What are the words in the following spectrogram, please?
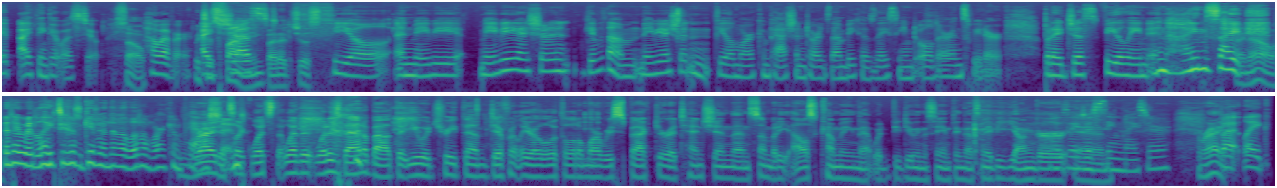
It, I think it was too. So However, which I is fine, just but it's just feel, and maybe maybe I shouldn't give them. Maybe I shouldn't feel more compassion towards them because they seemed older and sweeter. But I just feeling in hindsight I that I would like to have given them a little more compassion. right. It's like what's that? What is, what is that about that you would treat them differently or with a little more respect or attention than somebody else coming that would be doing the same thing that's maybe younger? Because they just and- seem nicer. right. But like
